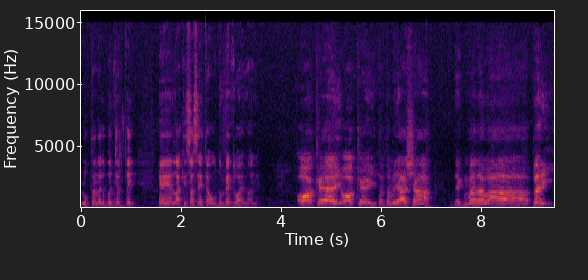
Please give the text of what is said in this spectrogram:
lugtaa naga banjartay laakiin saas ay tahay ugu dambeynta waa imaane. Okay okay tartamayaasha degmada waa beri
